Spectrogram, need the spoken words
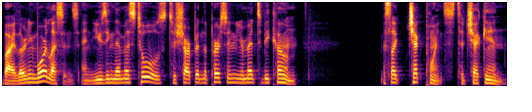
By learning more lessons and using them as tools to sharpen the person you're meant to become. It's like checkpoints to check in.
